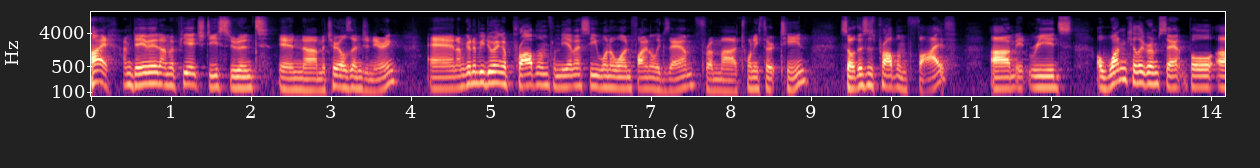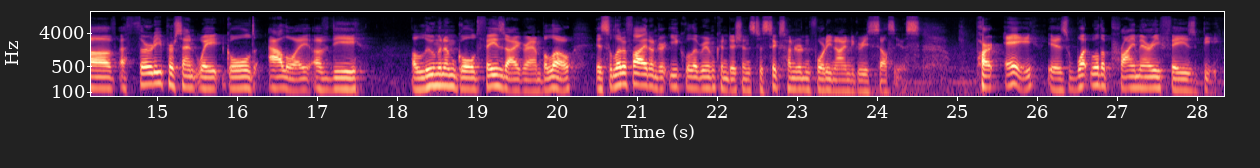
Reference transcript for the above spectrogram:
Hi, I'm David. I'm a PhD student in uh, materials engineering, and I'm going to be doing a problem from the MSE 101 final exam from uh, 2013. So this is problem five. Um, it reads, a one kilogram sample of a 30% weight gold alloy of the aluminum gold phase diagram below is solidified under equilibrium conditions to 649 degrees Celsius. Part A is what will the primary phase be?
